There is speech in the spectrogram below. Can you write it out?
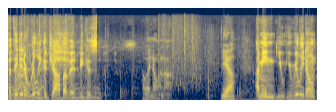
but they did a really good job of it because Oh wait, no, I'm not. yeah. I mean, you, you really don't.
